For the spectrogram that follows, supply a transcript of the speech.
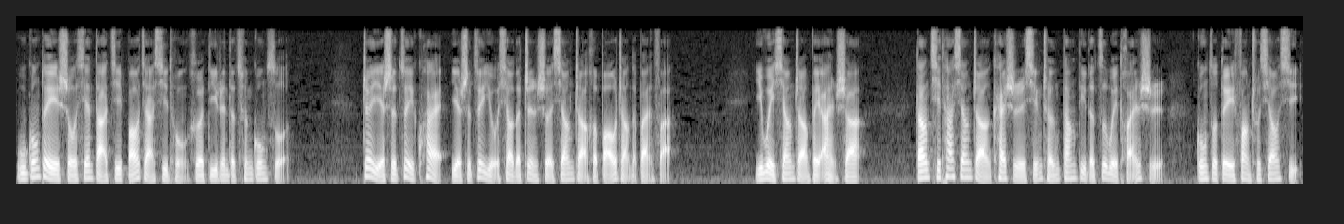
武工队首先打击保甲系统和敌人的村公所，这也是最快也是最有效的震慑乡长和保长的办法。一位乡长被暗杀。当其他乡长开始形成当地的自卫团时，工作队放出消息：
